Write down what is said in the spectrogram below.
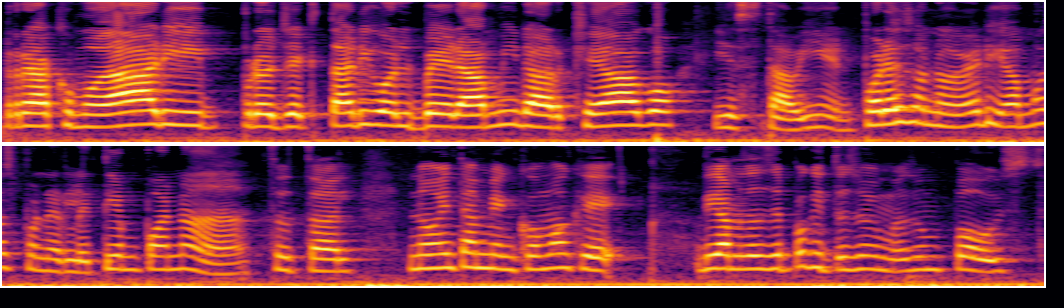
reacomodar y proyectar y volver a mirar qué hago y está bien. Por eso no deberíamos ponerle tiempo a nada. Total. No, y también como que, digamos, hace poquito subimos un post,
